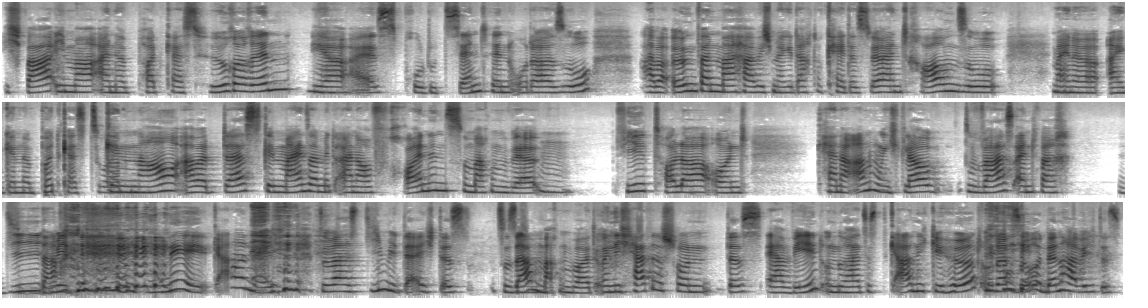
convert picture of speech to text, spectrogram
ich war immer eine Podcast-Hörerin, Ja. eher als Produzentin oder so. Aber irgendwann mal habe ich mir gedacht, okay, das wäre ein Traum, so Meine eigene Podcast zu haben. Genau, aber das gemeinsam mit einer Freundin zu machen, wäre Hm. viel toller und keine Ahnung, ich glaube, du warst einfach die Da. mit. nee, gar nicht. Du warst die, mit der ich das zusammen machen wollte. Und ich hatte schon das erwähnt und du hattest gar nicht gehört oder so. Und dann habe ich das,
